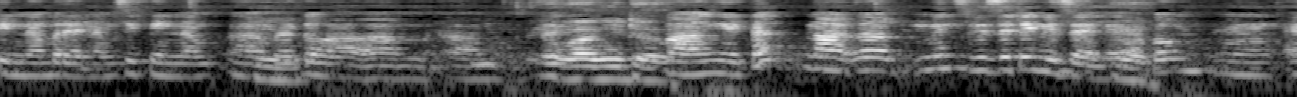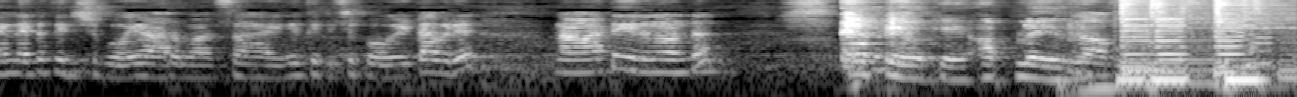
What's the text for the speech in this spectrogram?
PIN number N M C PIN number വാങ്ങിയിട്ട് മീൻസ് വിസിറ്റിംഗ് വിസ അല്ലേ? അപ്പം എന്നിട്ട് തിരിച്ചു പോയി. ആറു മാസം കഴിഞ്ഞ് തിരിച്ചു പോയിട്ട് അവർ നാട്ടിൽ ഇരുന്നോണ്ട് ഓക്കെ ഓക്കെ. അപ്ലൈ ചെയ്തു.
